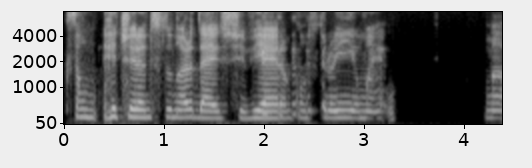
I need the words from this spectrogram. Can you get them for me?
que são retirantes do Nordeste, vieram construir uma, uma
